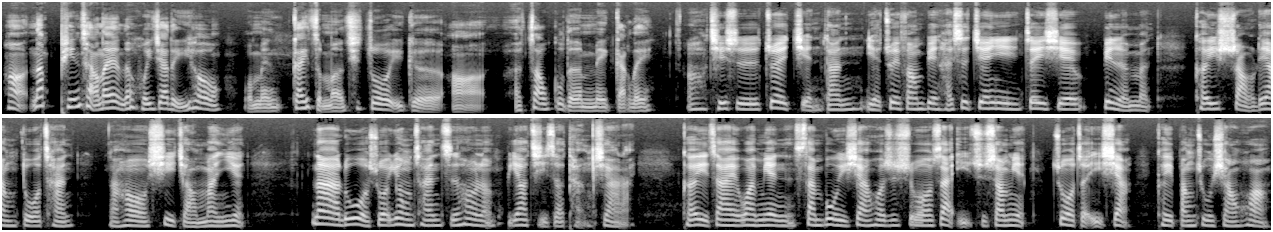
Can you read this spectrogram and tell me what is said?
哈，那平常呢，人回家了以后，我们该怎么去做一个啊呃照顾的美感嘞？啊，其实最简单也最方便，还是建议这些病人们可以少量多餐，然后细嚼慢咽。那如果说用餐之后呢，不要急着躺下来，可以在外面散步一下，或者是说在椅子上面坐着一下，可以帮助消化。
